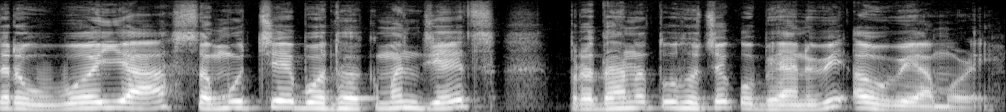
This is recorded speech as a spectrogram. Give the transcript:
तर व या समुच्चय बोधक म्हणजेच प्रधानत्वसूचक उभयान्वी अव्ययामुळे.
